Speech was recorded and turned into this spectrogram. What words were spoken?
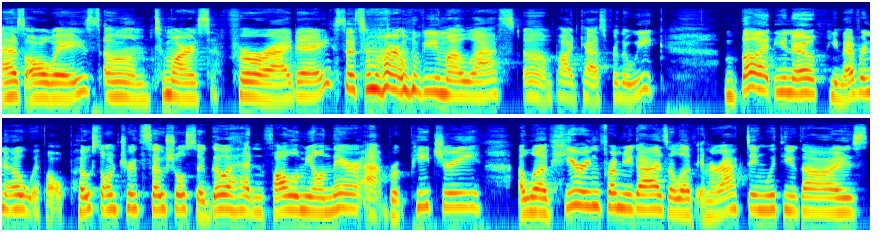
As always, um, tomorrow's Friday, so tomorrow will be my last um, podcast for the week. But, you know, you never know if I'll post on Truth Social. So go ahead and follow me on there at Brooke Petrie. I love hearing from you guys. I love interacting with you guys.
